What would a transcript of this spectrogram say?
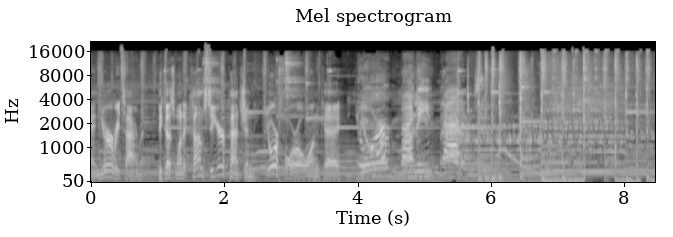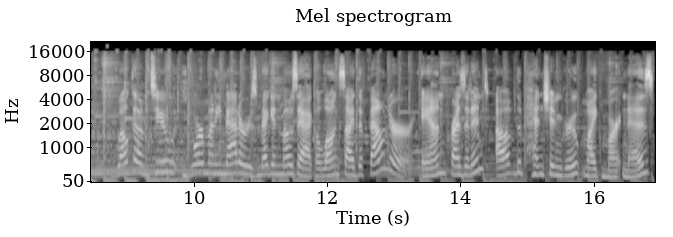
and your retirement. Because when it comes to your pension, your 401k, your money matters. Welcome to Your Money Matters. Megan Mozak, alongside the founder and president of the Pension Group, Mike Martinez.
